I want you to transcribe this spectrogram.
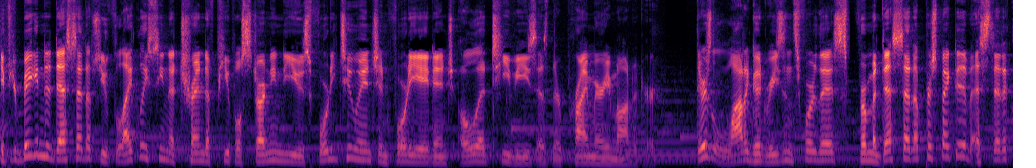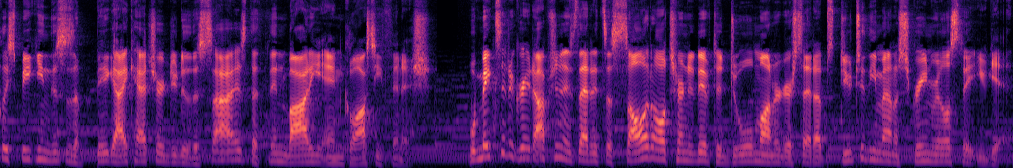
If you're big into desk setups, you've likely seen a trend of people starting to use 42 inch and 48 inch OLED TVs as their primary monitor. There's a lot of good reasons for this. From a desk setup perspective, aesthetically speaking, this is a big eye catcher due to the size, the thin body, and glossy finish. What makes it a great option is that it's a solid alternative to dual monitor setups due to the amount of screen real estate you get.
